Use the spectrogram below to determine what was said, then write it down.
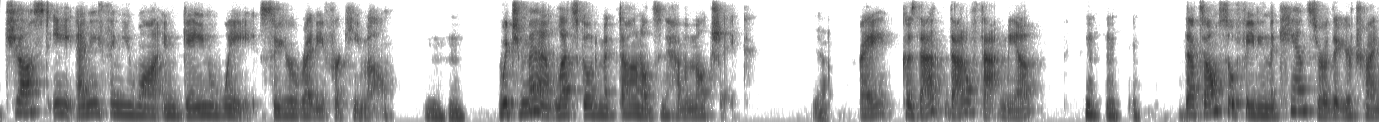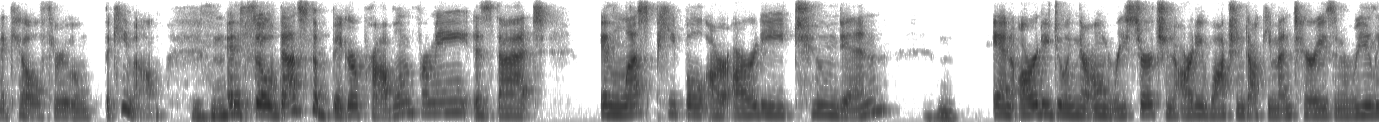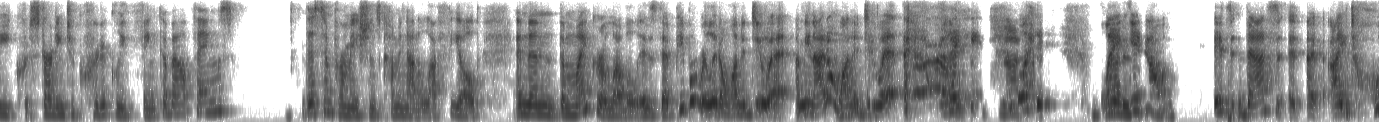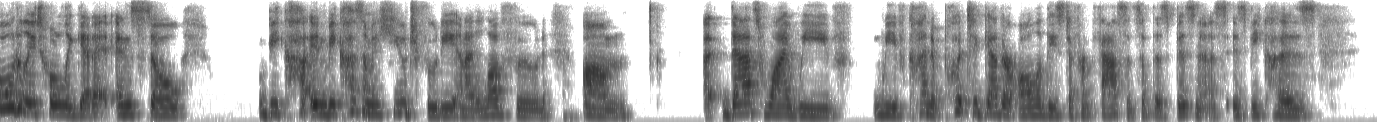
just eat anything you want and gain weight so you're ready for chemo? Mm-hmm. Which meant let's go to McDonald's and have a milkshake. Yeah. Right? Because that that'll fatten me up. that's also feeding the cancer that you're trying to kill through the chemo. Mm-hmm. And so that's the bigger problem for me is that unless people are already tuned in mm-hmm. and already doing their own research and already watching documentaries and really cr- starting to critically think about things, this information is coming out of left field. And then the micro level is that people really don't want to do it. I mean, I don't want to do it. right? Not, like, like you know, it's that's I, I totally totally get it. And so because and because i'm a huge foodie and i love food um that's why we've we've kind of put together all of these different facets of this business is because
